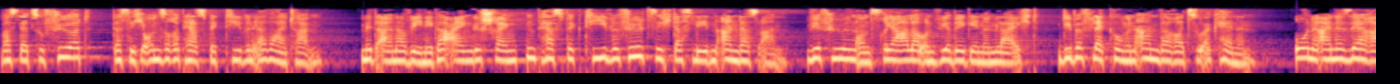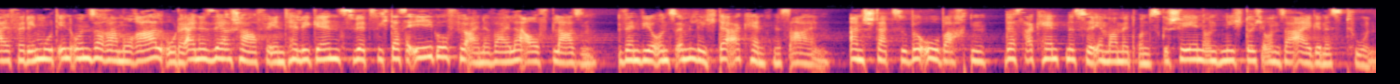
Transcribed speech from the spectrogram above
was dazu führt, dass sich unsere Perspektiven erweitern. Mit einer weniger eingeschränkten Perspektive fühlt sich das Leben anders an. Wir fühlen uns realer und wir beginnen leicht, die Befleckungen anderer zu erkennen. Ohne eine sehr reife Demut in unserer Moral oder eine sehr scharfe Intelligenz wird sich das Ego für eine Weile aufblasen, wenn wir uns im Licht der Erkenntnis ahlen, anstatt zu beobachten, dass Erkenntnisse immer mit uns geschehen und nicht durch unser eigenes Tun.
